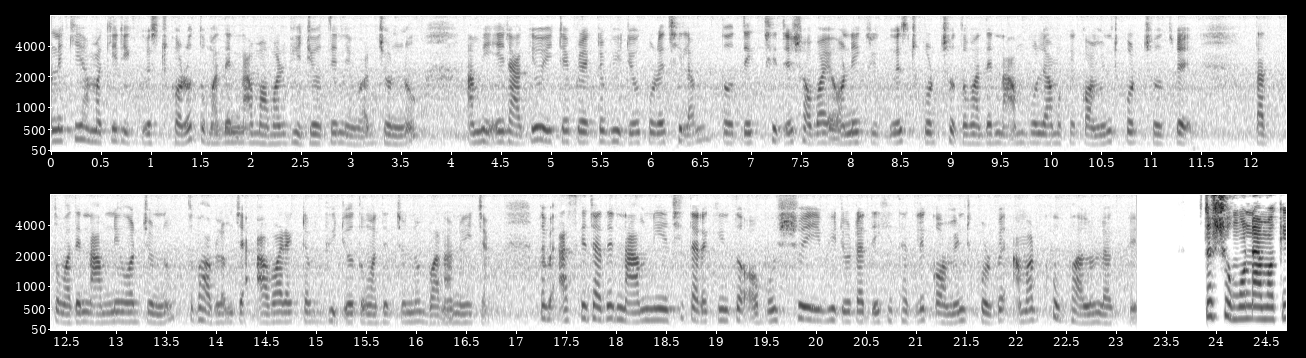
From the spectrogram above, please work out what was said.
অনেকেই আমাকে রিকোয়েস্ট করো তোমাদের নাম আমার ভিডিওতে নেওয়ার জন্য। আমি এর আগেও এই টাইপের একটা ভিডিও করেছিলাম। তো দেখছি যে সবাই অনেক রিকোয়েস্ট করছ তোমাদের নাম বলে আমাকে কমেন্ট করছ যে তা তোমাদের নাম নেওয়ার জন্য। তো ভাবলাম যে আবার একটা ভিডিও তোমাদের জন্য বানানোই যাক। তবে আজকে যাদের নাম নিয়েছি তারা কিন্তু অবশ্যই এই ভিডিওটা দেখে থাকলে কমেন্ট করবে। আমার খুব ভালো লাগবে। তো সুমনা আমাকে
